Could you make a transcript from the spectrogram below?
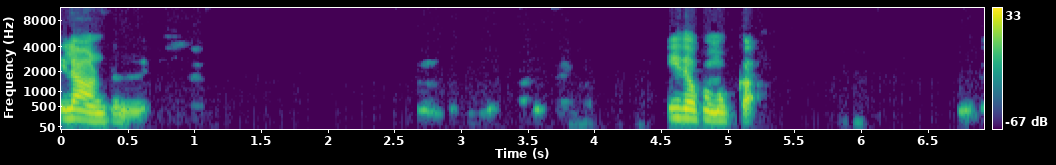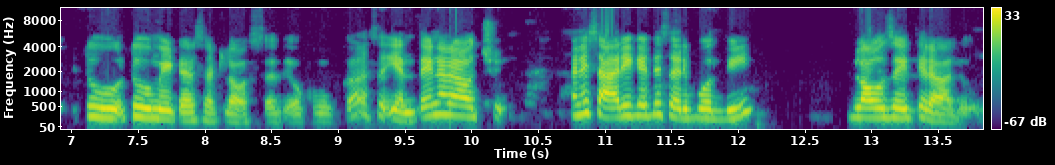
ఇలా ఉంటుంది. ఇది ఒక ముక్క. టూ టూ మీటర్స్ అట్లా వస్తుంది ఒక ముక్క. సో ఎంతైనా రావచ్చు. కానీ శారీకి అయితే సరిపోద్ది. బ్లౌజ్ అయితే రాదు.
